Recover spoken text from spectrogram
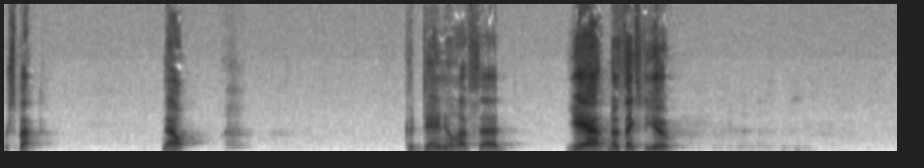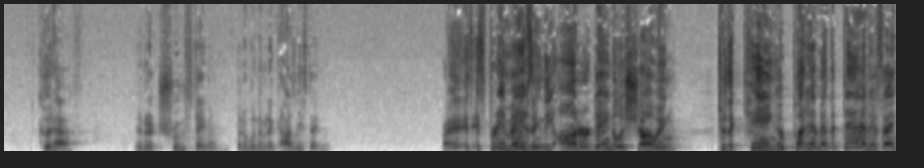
respect. Now, could Daniel have said, Yeah, no thanks to you? Could have. It'd have been a true statement, but it wouldn't have been a godly statement. Right? It's pretty amazing the honor Daniel is showing to the king who put him in the den, who's saying,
